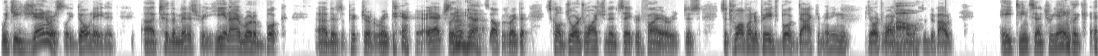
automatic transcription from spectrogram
which he generously donated uh, to the ministry. He and I wrote a book. Uh, there's a picture of it right there. Actually, the mm, book yeah. itself is right there. It's called George Washington Sacred Fire. It just it's a 1,200 page book documenting George Washington wow. was a devout 18th century Anglican.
